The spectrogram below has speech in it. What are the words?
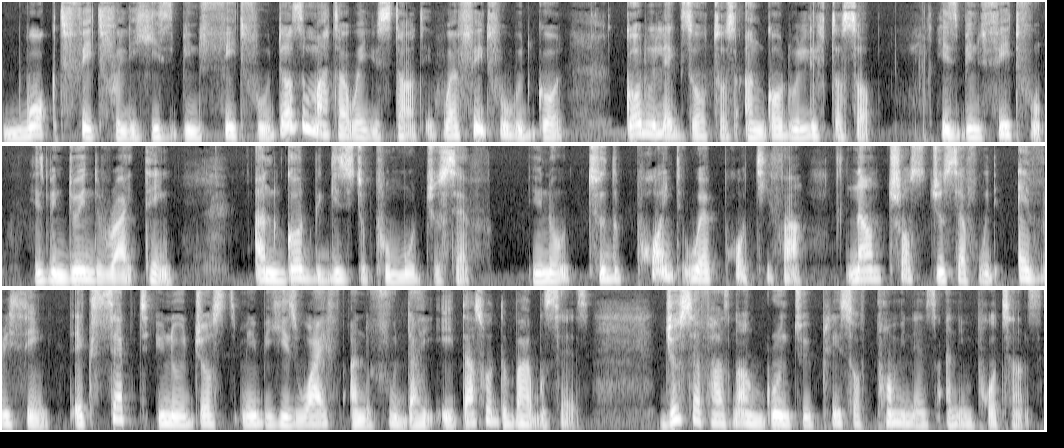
walked faithfully. He's been faithful. It doesn't matter where you start. If we're faithful with God, God will exalt us and God will lift us up. He's been faithful. He's been doing the right thing. And God begins to promote Joseph, you know, to the point where Potiphar now trusts Joseph with everything, except, you know, just maybe his wife and the food that he ate. That's what the Bible says. Joseph has now grown to a place of prominence and importance.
